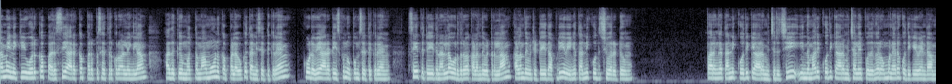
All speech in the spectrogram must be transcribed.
நம்ம இன்றைக்கி ஒரு கப் அரிசி அரை கப் பருப்பு சேர்த்துருக்குறோம் இல்லைங்களா? அதுக்கு மொத்தமாக மூணு கப் அளவுக்கு தண்ணி சேர்த்துக்கிறேன். கூடவே அரை டீஸ்பூன் உப்பும் சேர்த்துக்கிறேன். சேர்த்துட்டு இதை நல்லா ஒரு தடவை கலந்து விட்டுறலாம். கலந்து விட்டுட்டு இதை அப்படியே வைங்க. தண்ணி கொதித்து வரட்டும். பாருங்கள் தண்ணி கொதிக்க ஆரம்பிச்சிருச்சு. இந்த மாதிரி கொதிக்க ஆரம்பித்தாலே போதுங்க. ரொம்ப நேரம் கொதிக்க வேண்டாம்.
